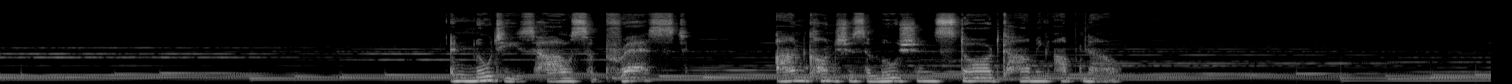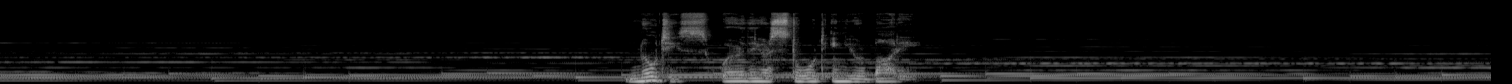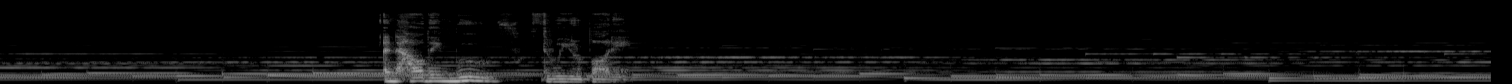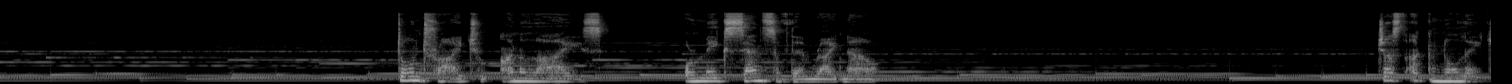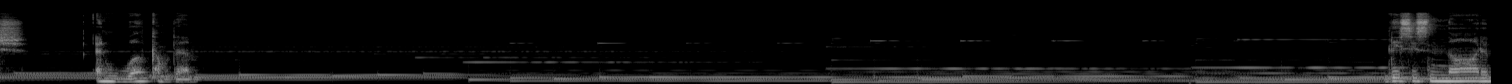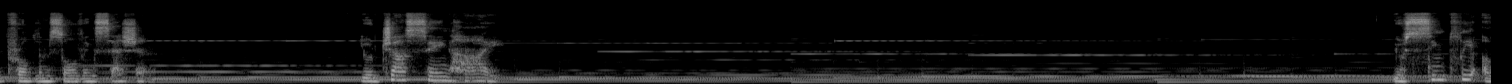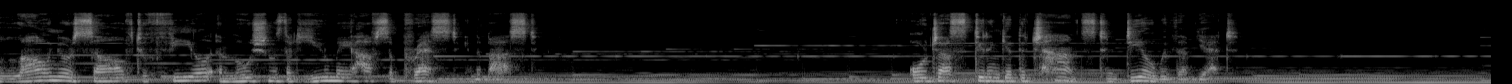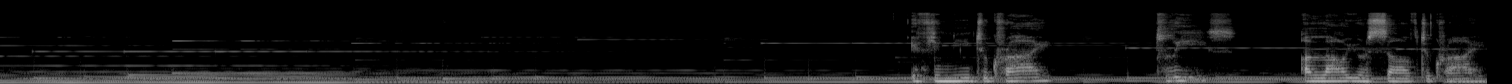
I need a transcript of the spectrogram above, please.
and notice how suppressed, unconscious emotions start coming up now. Notice where they are stored in your body. And how they move through your body. Don't try to analyze or make sense of them right now. Just acknowledge and welcome them. This is not a problem solving session. You're just saying hi You're simply allowing yourself to feel emotions that you may have suppressed in the past. Or just didn't get the chance to deal with them yet. If you need to cry, please allow yourself to cry.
